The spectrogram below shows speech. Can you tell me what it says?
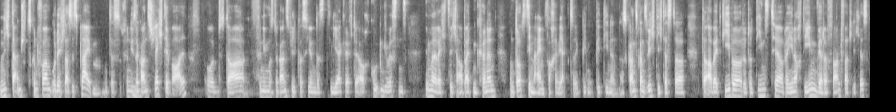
nicht datenschutzkonform oder ich lasse es bleiben. Und das finde ich eine mhm. ganz schlechte Wahl. Und da finde ich, muss nur ganz viel passieren, dass die Lehrkräfte auch guten Gewissens immer rechtssicher arbeiten können und trotzdem einfache Werkzeuge bedienen. Das ist ganz, ganz wichtig, dass der, der Arbeitgeber oder der Dienstherr oder je nachdem, wer da verantwortlich ist,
